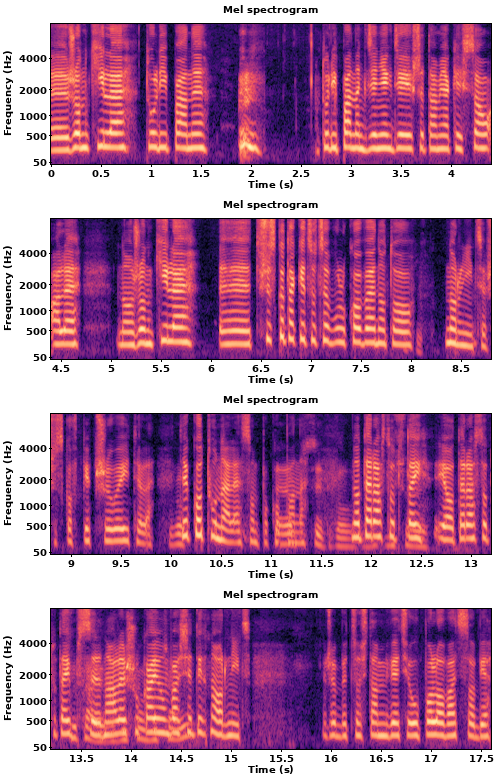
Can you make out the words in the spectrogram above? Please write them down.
Y, żonkile, tulipany, tulipany gdzie niegdzie jeszcze tam jakieś są, ale no żonkile, y, wszystko takie co cebulkowe, no to nornice wszystko wpieprzyły i tyle. Tylko Tylko tunele są pokopane. tylko No teraz to tutaj, jo, teraz to tutaj psy, no ale szukają właśnie tych nornic, żeby coś tam, wiecie, upolować sobie.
